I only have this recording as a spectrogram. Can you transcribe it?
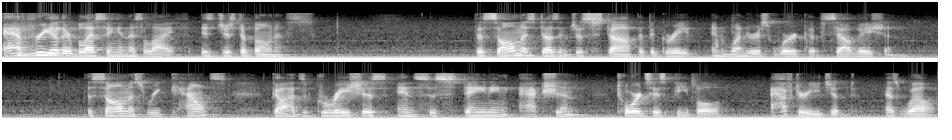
Every other blessing in this life is just a bonus. The psalmist doesn't just stop at the great and wondrous work of salvation. The psalmist recounts God's gracious and sustaining action towards his people after Egypt as well.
